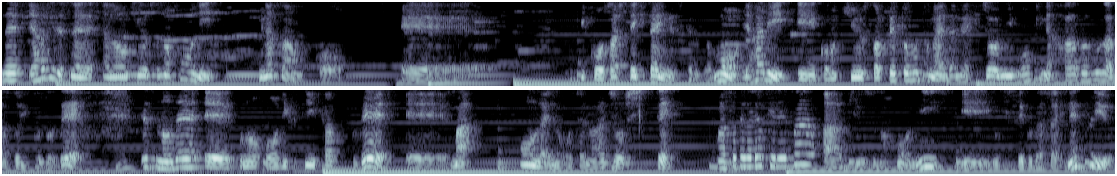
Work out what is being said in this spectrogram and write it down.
で、やはりですね、あの急須の方に皆さんをこう、えー移行させていきたいんですけれども、やはり、えこの急須とペットボトルの間には非常に大きなハードルがあるということで、ですので、えこのリフティーカップで、えまあ、本来のお茶の味を知って、まあ、それが良ければ、あ急須の方に、えー、移ってくださいねという、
